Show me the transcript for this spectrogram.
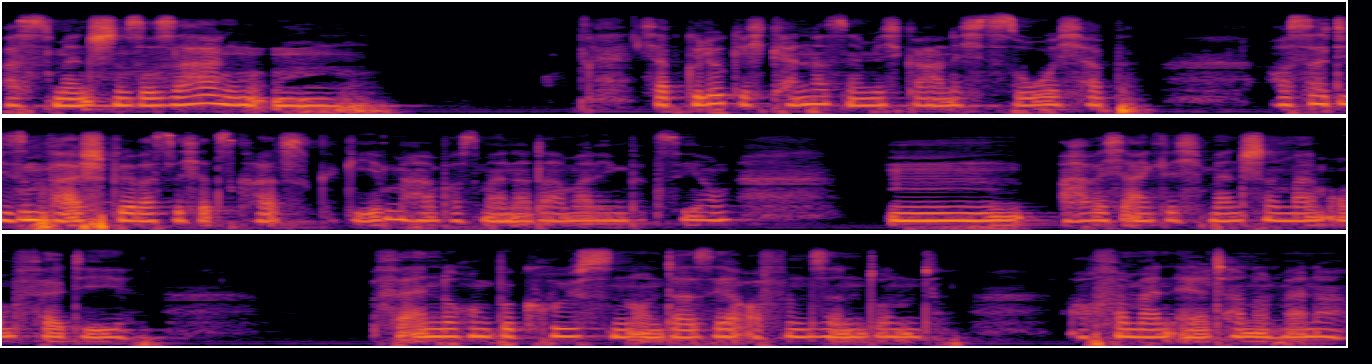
was Menschen so sagen, mm, ich habe Glück, ich kenne das nämlich gar nicht so. Ich habe außer diesem Beispiel, was ich jetzt gerade gegeben habe aus meiner damaligen Beziehung, mm, habe ich eigentlich Menschen in meinem Umfeld, die Veränderung begrüßen und da sehr offen sind und auch von meinen Eltern und meiner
